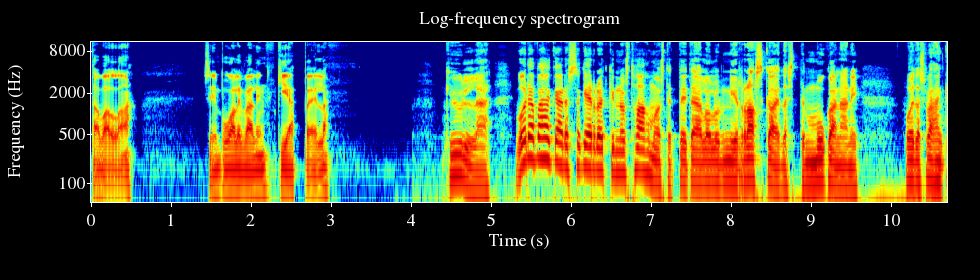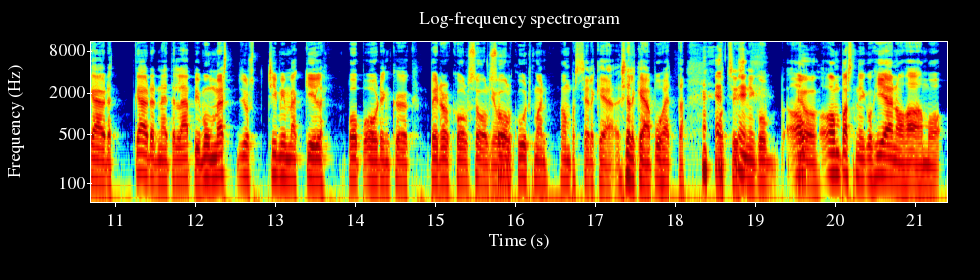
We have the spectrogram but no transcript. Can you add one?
tavallaan siinä puolivälin kieppeillä. Kyllä. Voidaan vähän käydä, sä kerroitkin noista hahmoista, ettei täällä ollut niin raskaita sitten mukana, niin voitaisiin vähän käydä, käydä näitä läpi. Mun mielestä just Jimmy McGill, Bob Odenkirk, Better Call Saul, Joo. Saul Goodman, onpas selkeä, selkeää puhetta, mutta siis niin. niinku, on, onpas niinku hieno hahmo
